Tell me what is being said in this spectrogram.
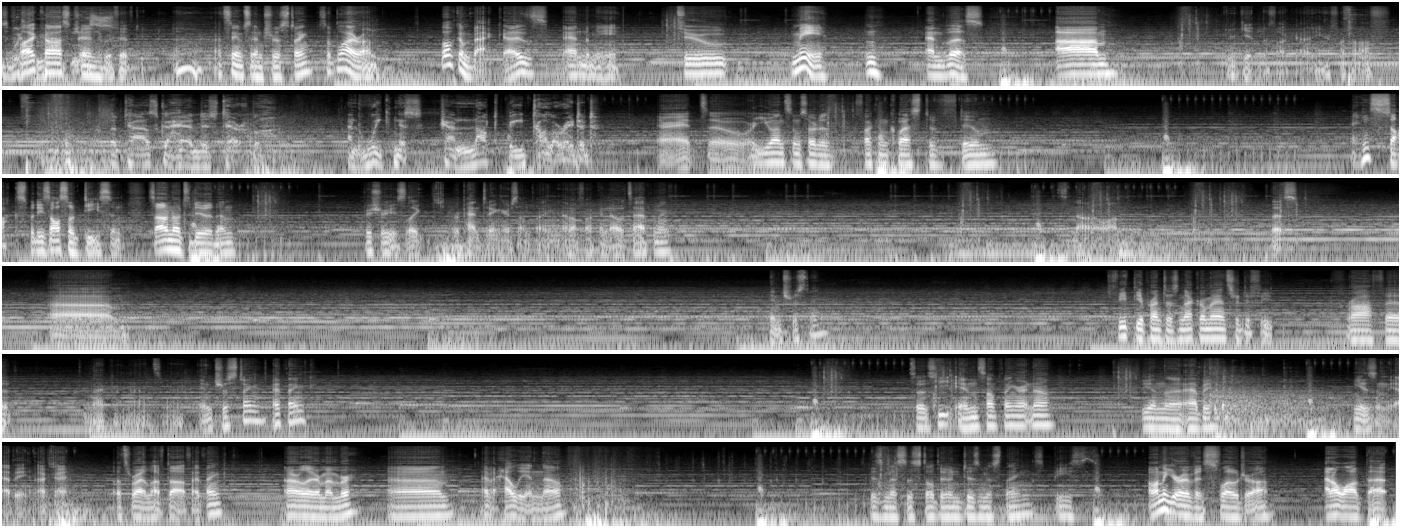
Supply cost changed by 50. Oh, that seems interesting. Supply run. Welcome back, guys, and me, to me, Mm, and this. Um, you're getting the fuck out of here. Fuck off. The task ahead is terrible, and weakness cannot be tolerated. All right, so are you on some sort of fucking quest of doom? And he sucks, but he's also decent, so I don't know what to do with him. Pretty sure he's like repenting or something. I don't fucking know what's happening. It's not on. This. Um. Interesting. Defeat the apprentice necromancer, defeat prophet necromancer. Interesting, I think. So is he in something right now? Is he in the abbey? He is in the abbey. Okay. That's where I left off, I think. I don't really remember. Um, I have a Hellion now. Dismas is still doing Dismas things. Beast. I want to get rid of his slow draw. I don't want that.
